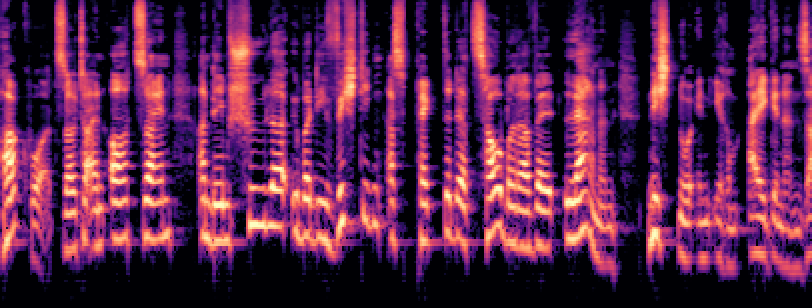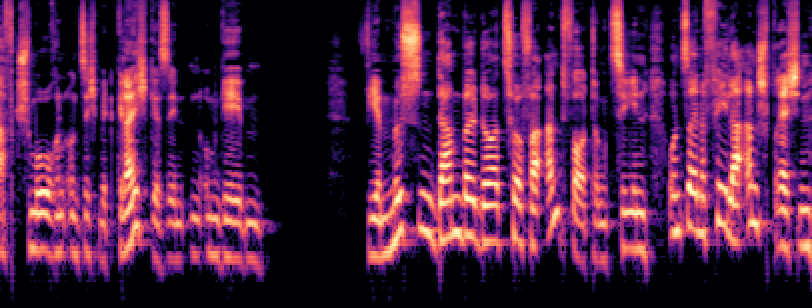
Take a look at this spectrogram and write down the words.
Hogwarts sollte ein Ort sein, an dem Schüler über die wichtigen Aspekte der Zaubererwelt lernen, nicht nur in ihrem eigenen Saft schmoren und sich mit Gleichgesinnten umgeben. Wir müssen Dumbledore zur Verantwortung ziehen und seine Fehler ansprechen,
